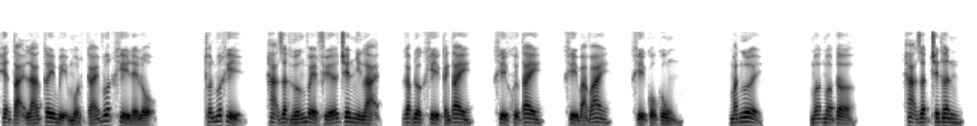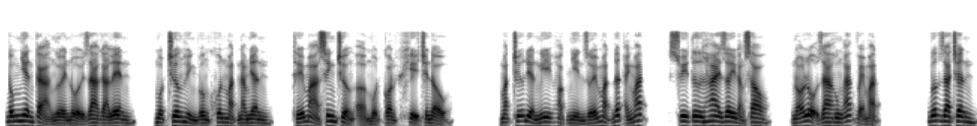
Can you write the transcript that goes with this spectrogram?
hiện tại lá cây bị một cái vớt khỉ để lộ. Thuận vớt khỉ, hạ giật hướng về phía trên nhìn lại, gặp được khỉ cánh tay, khỉ khuỷu tay, khỉ bả vai, khỉ cổ cùng. Mặt người. Mờ mờ tờ. Hạ giật trên thân, đông nhiên cả người nổi da gà lên, một trương hình vuông khuôn mặt nam nhân, thế mà sinh trưởng ở một con khỉ trên đầu. Mặt chữ điển nghi hoặc nhìn dưới mặt đất ánh mắt, suy tư hai giây đằng sau, nó lộ ra hung ác vẻ mặt. Bước ra chân,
